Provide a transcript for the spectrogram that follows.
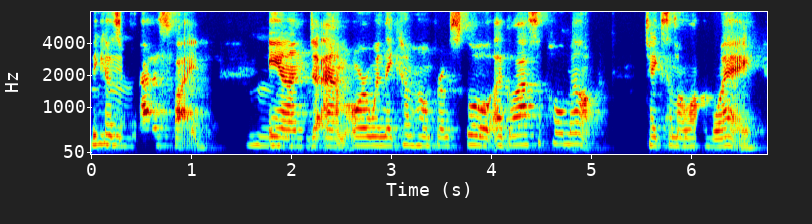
because mm-hmm. they're satisfied. Mm-hmm. And um, or when they come home from school, a glass of whole milk takes them a long way.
